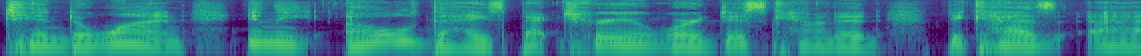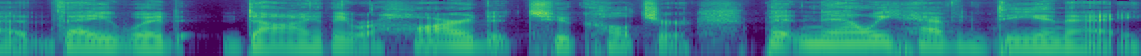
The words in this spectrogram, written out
10 to 1. In the old days, bacteria were discounted because uh, they would die. They were hard to culture. But now we have DNA.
